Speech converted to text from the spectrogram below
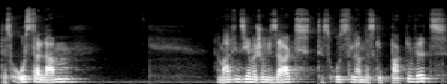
das Osterlamm. Herr Martin, Sie haben ja schon gesagt, das Osterlamm, das gebacken wird,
